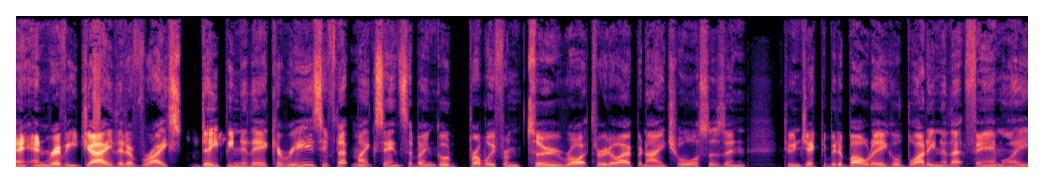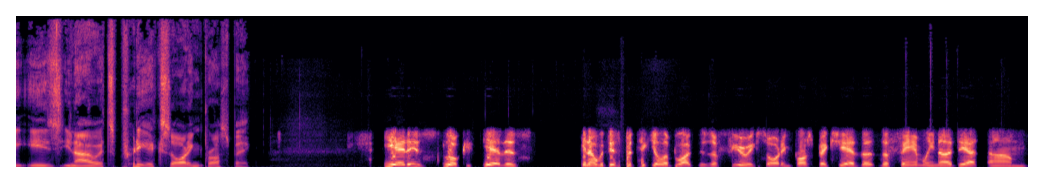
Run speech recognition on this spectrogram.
and, and Revy J that have raced deep into their careers, if that makes sense. They've been good probably from two right through to open age horses, and to inject a bit of bold eagle blood into that family is, you know, it's a pretty exciting prospect. Yeah, it is. Look, yeah, there's, you know, with this particular bloke, there's a few exciting prospects. Yeah, the the family, no doubt. Um,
